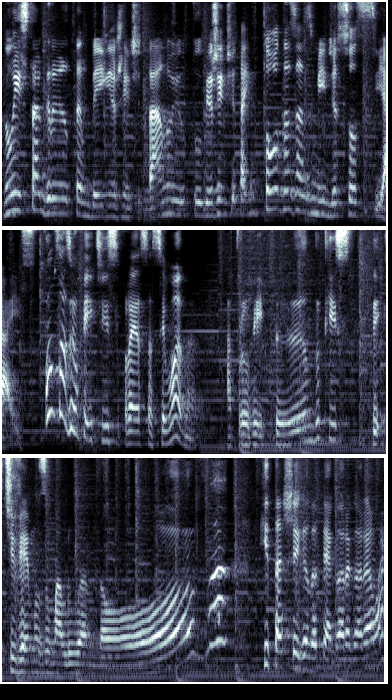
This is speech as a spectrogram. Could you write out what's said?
no Instagram também, a gente tá no YouTube, a gente tá em todas as mídias sociais. Vamos fazer um feitiço para essa semana? Aproveitando que tivemos uma lua nova, que está chegando até agora, agora ela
